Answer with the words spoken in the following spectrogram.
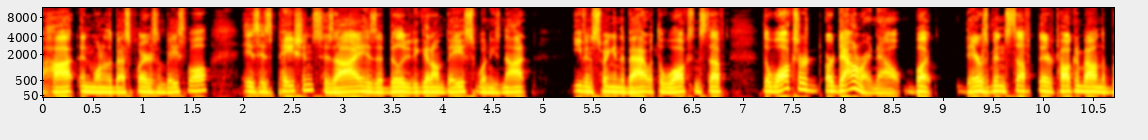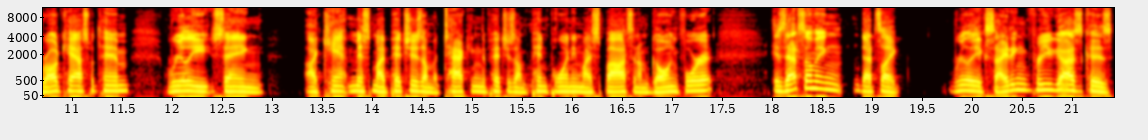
hot and one of the best players in baseball is his patience, his eye, his ability to get on base when he's not even swinging the bat with the walks and stuff. The walks are, are down right now, but there's been stuff they're talking about in the broadcast with him, really saying, I can't miss my pitches. I'm attacking the pitches. I'm pinpointing my spots and I'm going for it. Is that something that's like really exciting for you guys? Because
